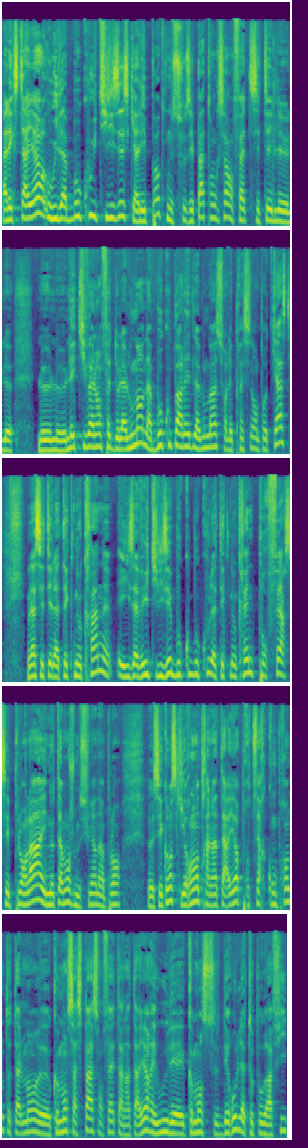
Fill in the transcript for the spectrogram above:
à l'extérieur où il a beaucoup utilisé ce qui à l'époque ne se faisait pas tant que ça en fait c'était le le- le- le- l'équivalent en fait de la Luma on a beaucoup parlé de la Luma sur les précédents podcasts là c'était la technocrane et ils avaient utilisé beaucoup beaucoup la technocrane pour faire ces plans là et notamment je me souviens d'un plan euh, séquence qui rentre à l'intérieur pour te faire comprendre totalement euh, comment ça se passe en fait à l'intérieur et où il est, comment se déroule la topographie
